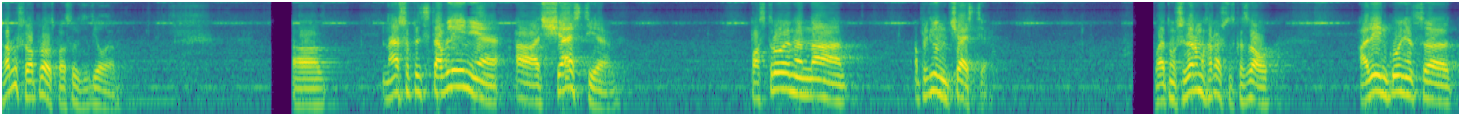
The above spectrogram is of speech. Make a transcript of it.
Хороший вопрос, по сути дела. А, наше представление о счастье построено на определенной части. Поэтому Шидар Махараш сказал, олень гонится,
